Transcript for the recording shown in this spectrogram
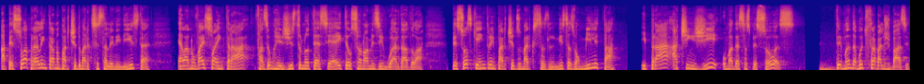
a pessoa, para ela entrar no partido marxista-leninista, ela não vai só entrar, fazer um registro no TSE e ter o seu nomezinho guardado lá. Pessoas que entram em partidos marxistas-leninistas vão militar. E para atingir uma dessas pessoas, demanda muito trabalho de base.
